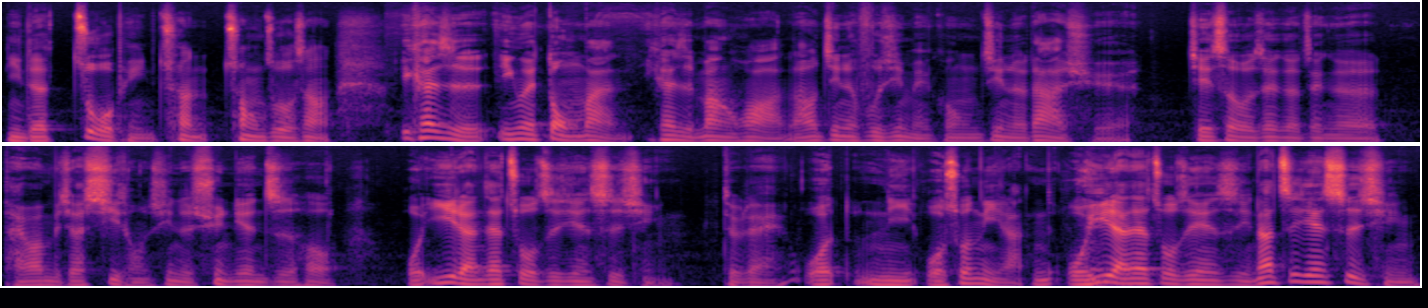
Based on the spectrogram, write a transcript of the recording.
你的作品创创作上？一开始因为动漫，一开始漫画，然后进了复兴美工，进了大学，接受了这个整个台湾比较系统性的训练之后，我依然在做这件事情，对不对？我你我说你啊，我依然在做这件事情。那这件事情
